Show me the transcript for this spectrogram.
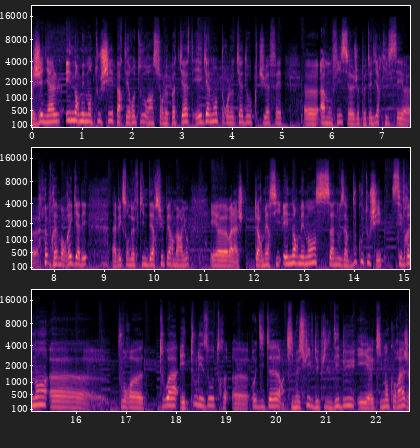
génial, énormément touché par tes retours hein, sur le podcast et également pour le cadeau que tu as fait à mon fils. Je peux te dire qu'il s'est vraiment régalé avec son œuf Kinder Super Mario. Et voilà, je te remercie énormément. Ça nous a beaucoup touché. C'est vraiment pour toi et tous les autres auditeurs qui me suivent depuis le début et qui m'encouragent,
